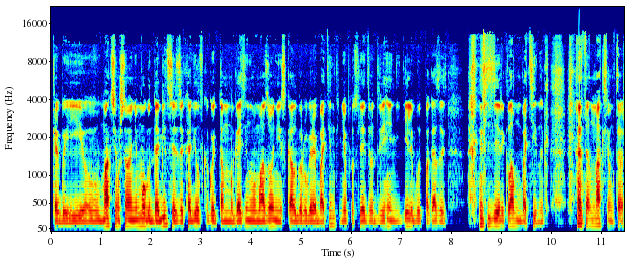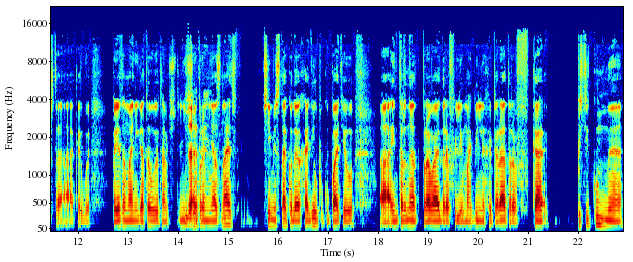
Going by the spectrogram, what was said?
как бы и максимум, что они могут добиться, я заходил в какой-то там магазин в Амазоне, искал, грубо говоря, ботинки, мне после этого две недели будут показывать везде рекламу ботинок. Это максимум того, что а, как бы при этом они готовы там чуть ли не да. все про меня знать, все места, куда я ходил покупать у а, интернет-провайдеров или мобильных операторов, посекундное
